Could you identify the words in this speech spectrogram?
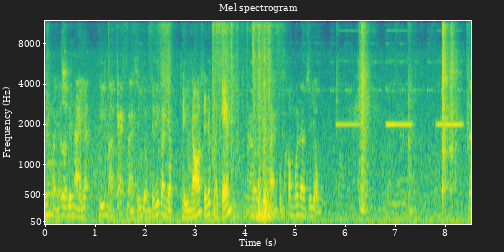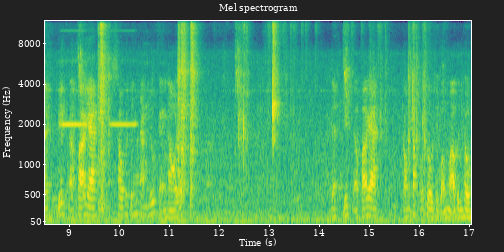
Nhưng mà những loại pin này á khi mà các bạn sử dụng cho bếp đăng nhập thì nó sẽ rất là kém. Nên là các bạn cũng không có nên sử dụng. Đây biết đã khóa ra sau cái tính năng nước cạn nồi đó. Đây biết đã khóa ra công tắc của tôi thì vẫn mở bình thường.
